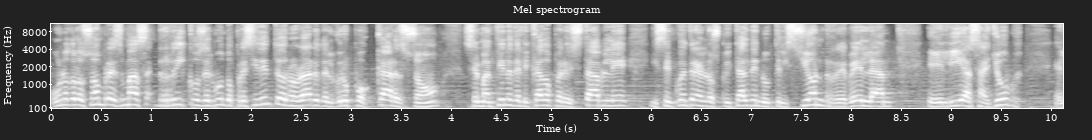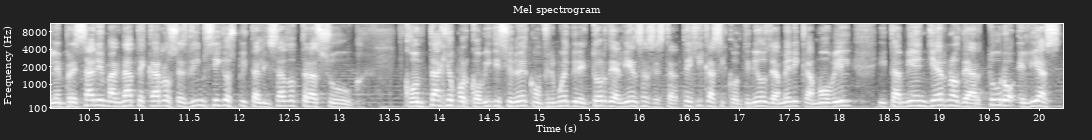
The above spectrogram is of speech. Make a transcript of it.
uno de los hombres más ricos del mundo, presidente honorario del grupo Carso, se mantiene delicado pero estable y se encuentra en el hospital de nutrición, revela Elías Ayub. El empresario y magnate Carlos Slim sigue hospitalizado tras su contagio por COVID-19, confirmó el director de Alianzas Estratégicas y Contenidos de América Móvil y también yerno de Arturo Elías,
